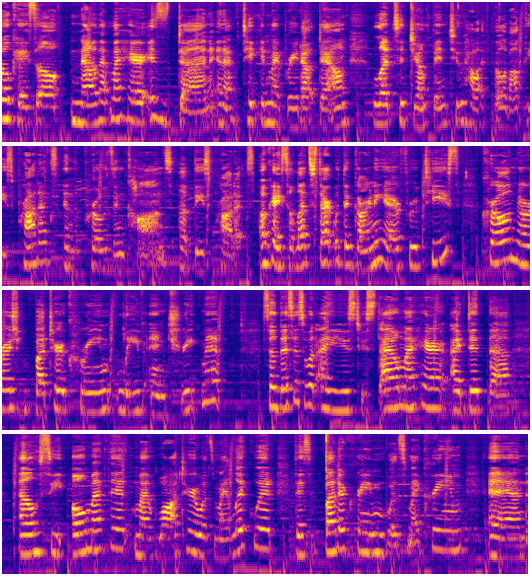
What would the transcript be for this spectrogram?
Okay, so now that my hair is done and I've taken my braid out down, let's jump into how I feel about these products and the pros and cons of these products. Okay, so let's start with the Garnier Fructis Curl Nourish Butter Cream Leave-In Treatment. So this is what I use to style my hair. I did the LCO method. My water was my liquid, this buttercream was my cream, and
